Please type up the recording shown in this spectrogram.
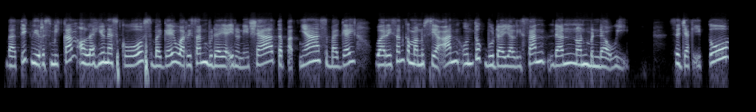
batik diresmikan oleh UNESCO sebagai warisan budaya Indonesia, tepatnya sebagai warisan kemanusiaan untuk budaya lisan dan non-bendawi. Sejak itu,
